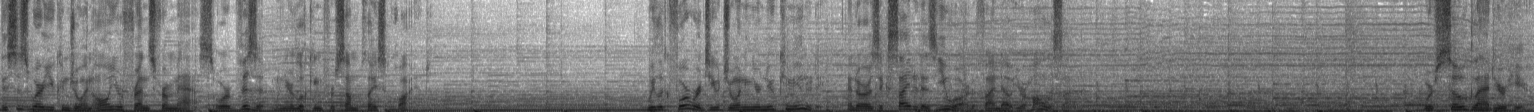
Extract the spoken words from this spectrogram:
This is where you can join all your friends for Mass or visit when you're looking for someplace quiet. We look forward to you joining your new community and are as excited as you are to find out your hall assignment. We're so glad you're here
